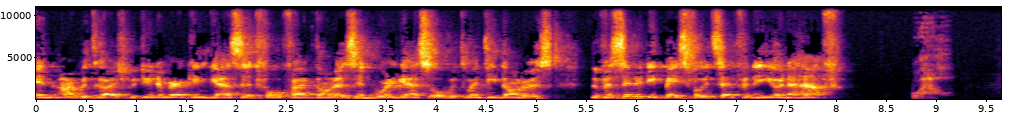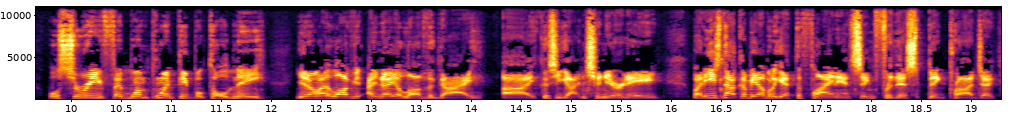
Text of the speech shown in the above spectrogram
an arbitrage between American gas at four or five dollars and world gas over twenty dollars. The facility pays for itself in a year and a half. Wow. Well, Charif, at one point people told me, you know, I love you. I know you love the guy because uh, he got at eight, but he's not going to be able to get the financing for this big project.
